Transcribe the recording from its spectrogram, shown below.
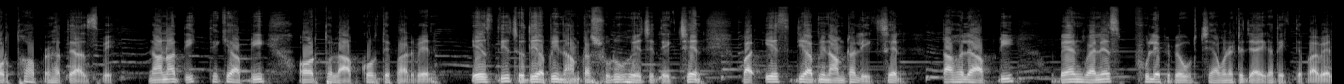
অর্থ আপনার হাতে আসবে। নানা দিক থেকে আপনি অর্থ লাভ করতে পারবেন। এস দিয়ে যদি আপনি নামটা শুরু হয়েছে দেখছেন বা এস দিয়ে আপনি নামটা লিখছেন, তাহলে আপনি ব্যাংক ব্যালেন্স ফুলে ফেপে উঠছে এমন একটা জায়গা দেখতে পাবেন।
